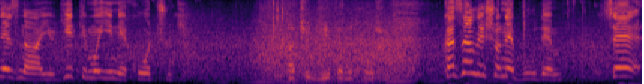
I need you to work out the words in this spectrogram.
Не знаю, діти мої не хочуть. А чи діти не хочуть? Казали, що не будемо. Це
